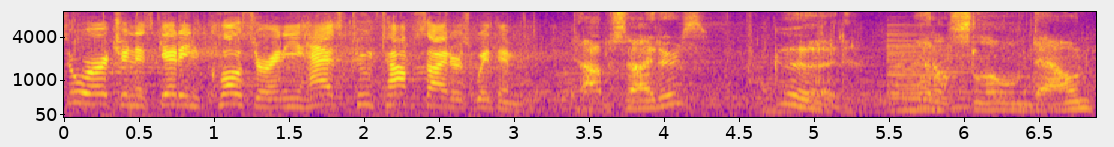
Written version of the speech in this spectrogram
Sewer urchin is getting closer and he has two topsiders with him. Topsiders? Good. That'll slow him down.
